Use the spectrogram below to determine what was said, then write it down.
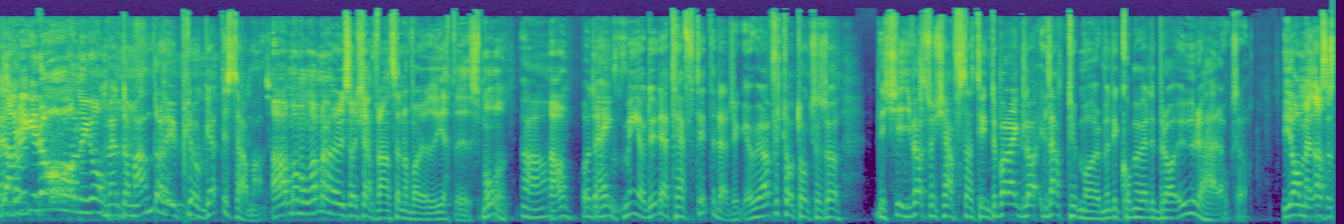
Men jag har ingen aning om. Men de andra har ju pluggat tillsammans. Ja, men många av dem har ju liksom känt varandra sedan de var jättesmå. Ja. Och det har hängt med och det är rätt häftigt det där tycker jag. Och jag har förstått också så det kivas och tjafsas, det är inte bara gla- glatt humör men det kommer väldigt bra ur det här också. Ja men alltså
